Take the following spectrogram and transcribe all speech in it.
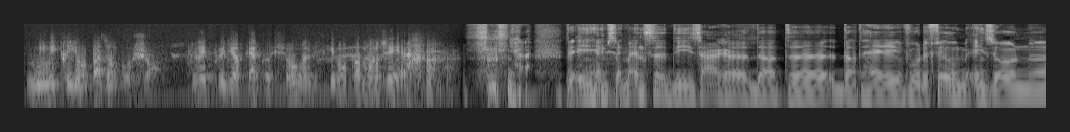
nous n'imiterions pas un cochon. Vous êtes plus dur qu'un cochon, puisqu'ils m'ont pas mangé. Ja, de inheemse mensen die zagen dat, eh, dat hij voor de film in zo'n eh,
